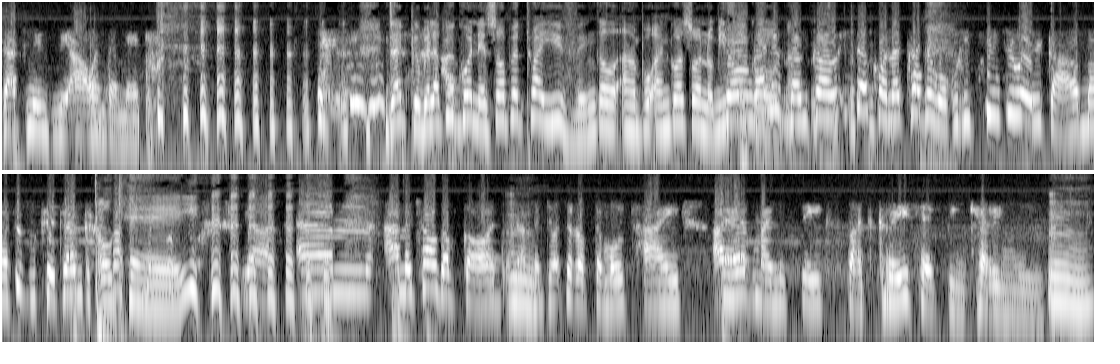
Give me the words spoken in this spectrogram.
that means we are on the map Ndagqibela kukho neshop ekuthiwa yivenkle apho andikosho noba jonga isekhona. qha ke ngoku litshintshiwe igama sizuthetha ngalo Okay. yeah. Um, I'm a child of God. I'm a daughter of the Most High. I have my mistakes, but grace has been carrying me. Mm.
